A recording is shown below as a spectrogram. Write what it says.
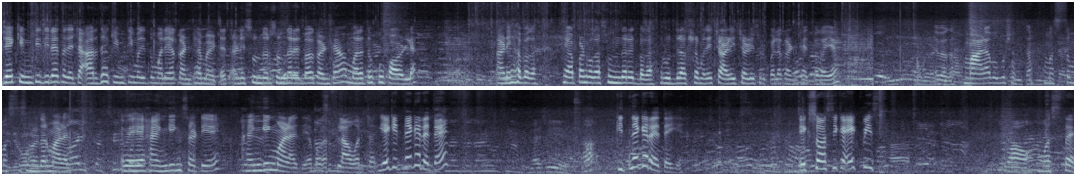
जे किमती दिल्या ना त्याच्या अर्ध्या किमतीमध्ये तुम्हाला या कंठ्या मिळतात. आणि सुंदर सुंदर आहेत बघा कंठ्या. मला तर खूप आवडल्या. आणि हा बघा हे आपण बघा सुंदर आहेत बघा. रुद्राक्षामध्ये चाळीस चाळीस रुपयाला कंठ्या आहेत बघा या. हे बघा माळा बघू शकता. मस्त मस्त सुंदर माळा आहेत हे हँगिंगसाठी आहे. हँगिंग माळा आहेत या बघा फ्लावरच्या ये कितने के रहते हैं कितने के रहते हैं? ये एक सौ अस्सी का? एक पीस वाव मस्त आहे.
